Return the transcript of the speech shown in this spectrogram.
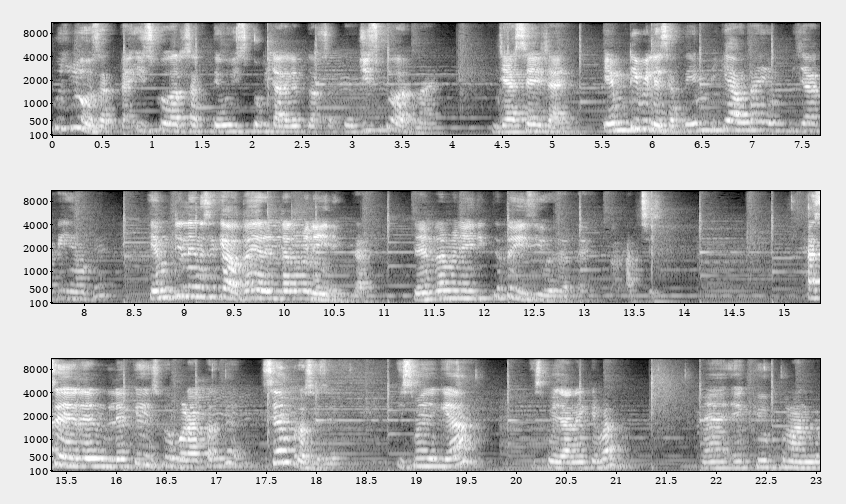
कुछ भी हो सकता है इसको कर सकते हो इसको भी टारगेट कर सकते हो जिसको करना है जैसे चाहे एम भी ले सकते हो एम क्या होता है एमटी जाके यहाँ पे एमटी लेने से क्या होता है रेंडर में नहीं दिखता है रेंडर में नहीं दिखता तो ईजी हो जाता है। ऐसे लेके इसको बड़ा करके सेम प्रोसेस है। इसमें गया इसमें जाने के बाद मैं एक क्यूब को मान लो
